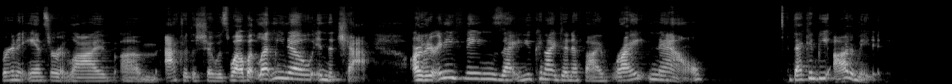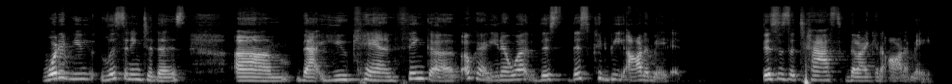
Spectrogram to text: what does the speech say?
We're going to answer it live um, after the show as well. But let me know in the chat are there any things that you can identify right now that can be automated? What have you listening to this um, that you can think of? Okay, you know what? This this could be automated. This is a task that I can automate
